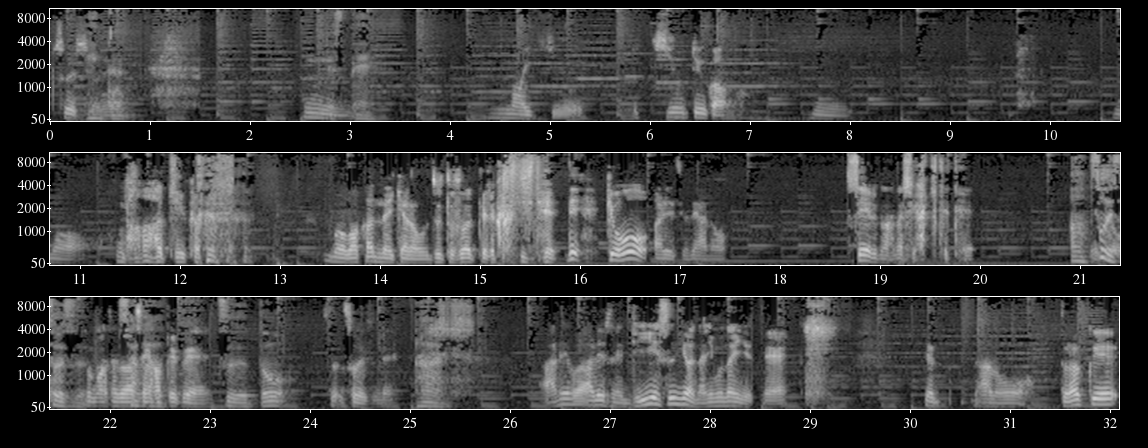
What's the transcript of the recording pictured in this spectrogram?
そうですよ変更ね。うん。ですね。まあ一応、一応というか、うん。まあ、まあっていうか、まあわかんないキャラをずっと育てる感じで。で、今日、あれですよね、あの、セールの話が来てて。あ、えっとそうです、そうです。まさが1800円。2と、そそうですね。はい。あれはあれですね、DS には何もないんですね。いや、あの、ドラクエはい。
